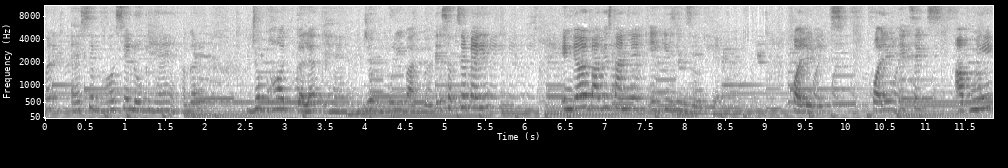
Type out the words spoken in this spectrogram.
पर ऐसे बहुत से लोग हैं, अगर जो बहुत गलत हैं, जो बुरी बात बोलते हैं, सबसे पहले इंडिया और पाकिस्तान में एक ही चीज़ हो रही है, पॉलिटिक्स पॉलिटिक्स एक अपने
